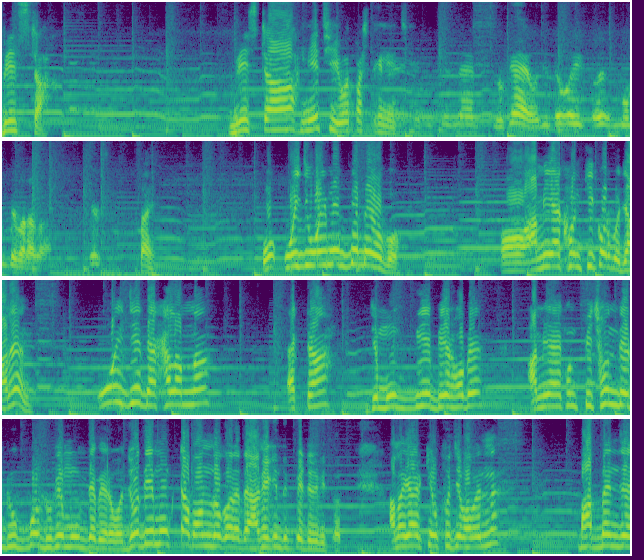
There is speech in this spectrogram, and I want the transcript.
ব্রিজটা ব্রিজটা। নিয়েছি ওর পাশ থেকে নিয়েছি। ও ওই যে ওই মুখ দিয়ে বেরোবো। ও আমি এখন কি করব জানেন? ওই যে দেখালাম না একটা যে মুখ দিয়ে বের হবে আমি এখন পিছন দিয়ে ঢুকবো, ঢুকে মুখ দিয়ে বেরোবো। যদি মুখটা বন্ধ করে দেয়, আমি কিন্তু পেটের ভিতর। আমাকে আর কেউ খুঁজে পাবেন না। ভাববেন যে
